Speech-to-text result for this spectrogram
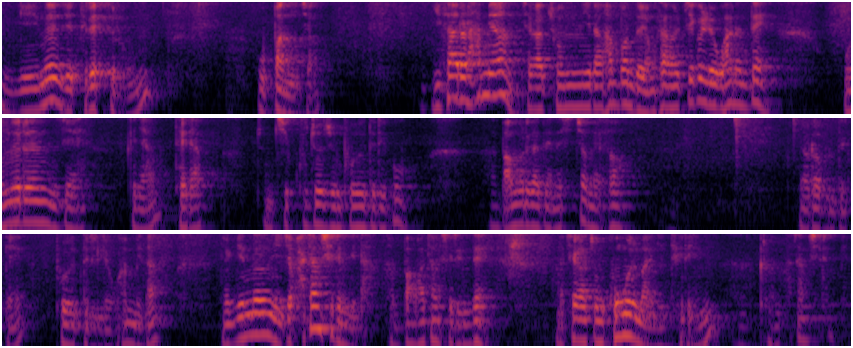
여기는 이제 드레스룸 옷방이죠. 이사를 하면 제가 존이랑 한 번 더 영상을 찍으려고 하는데 오늘은 이제 그냥 대략 좀 집 구조 좀 보여드리고 마무리가 되는 시점에서 여러분들께 보여드리려고 합니다. 여기는 이제 화장실입니다. 안방 화장실인데 제가 좀 공을 많이 들인 그런 화장실입니다.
